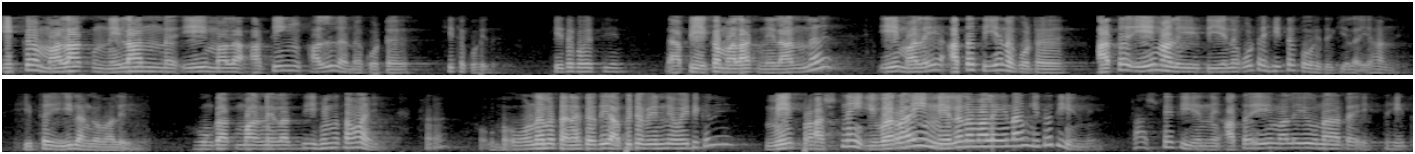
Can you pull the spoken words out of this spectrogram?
එක මලක් නෙලන්න ඒ මල අතින් අල්ලනකොට හිත කොහෙද? හිත කොහෙද තියෙන්නේ? අපි එක මලක් නෙලන්න ඒ මලේ අත තියෙනකොට අත ඒ මලේ තියෙනකොට හිත කොහෙද කියලා යහන්නේ. හිත ඊළඟ මලේ. හුඟක් මල් නෙලද්දී එහෙම තමයි. ඕනම තැනකදී අපිට වෙන්නේ ওই ටිකනේ. මේ ප්‍රශ්නේ ඉවරයි නෙලන මලේ නම් හිත තියෙන්නේ. ප්‍රශ්නේ තියෙන්නේ අත ඒ මලේ වුණාට හිත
